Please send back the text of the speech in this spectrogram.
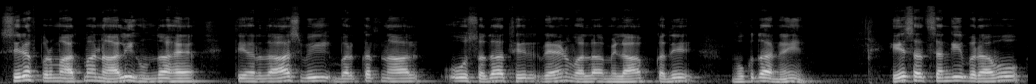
ਸਿਰਫ ਪਰਮਾਤਮਾ ਨਾਲ ਹੀ ਹੁੰਦਾ ਹੈ ਤੇ ਅਰਦਾਸ ਵੀ ਬਰਕਤ ਨਾਲ ਉਹ ਸਦਾ ਥਿਰ ਰਹਿਣ ਵਾਲਾ ਮਿਲਾਪ ਕਦੇ ਮੁਕਦਾ ਨਹੀਂ। हे ਸਤਸੰਗੀ ਬਰਾਵੋ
